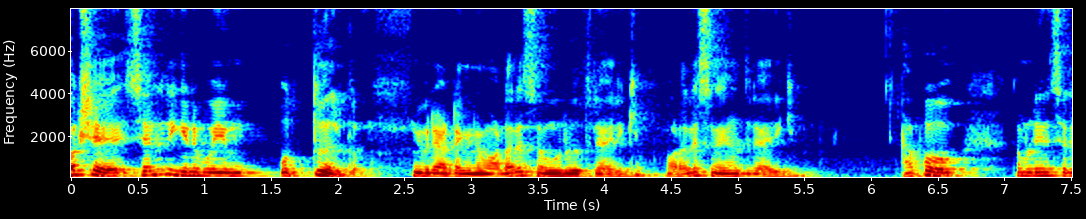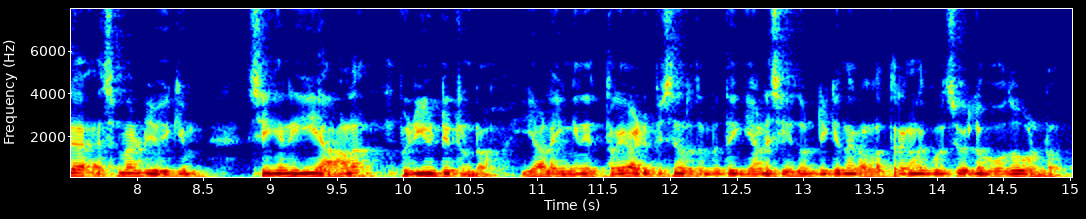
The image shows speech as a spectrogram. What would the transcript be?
പക്ഷേ ചിലരിങ്ങനെ പോയി ഒത്തു നിൽക്കും. ഇവരായിട്ട് ഇങ്ങനെ വളരെ സൗഹൃദത്തിലായിരിക്കും വളരെ സ്നേഹത്തിലായിരിക്കും. അപ്പോൾ നമ്മളിങ്ങനെ ചില അച്ഛന്മാരോട് ചോദിക്കും പക്ഷെ ഇങ്ങനെ ഈ ആളെ പിടികിട്ടിട്ടുണ്ടോ ഇയാളെ ഇങ്ങനെ ഇത്രയും അടുപ്പിച്ച് നിർത്തുമ്പോഴത്തേക്ക് ഇയാൾ ചെയ്തുകൊണ്ടിരിക്കുന്ന കള്ളത്തരങ്ങളെക്കുറിച്ച് വല്ല ബോധവുമുണ്ടോ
